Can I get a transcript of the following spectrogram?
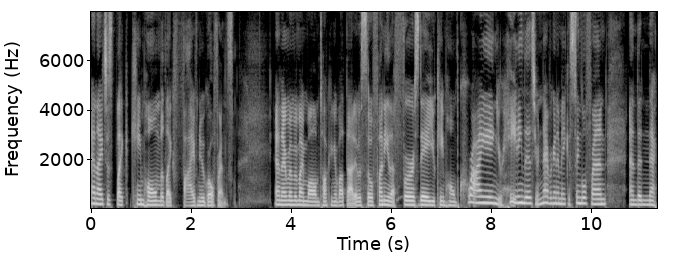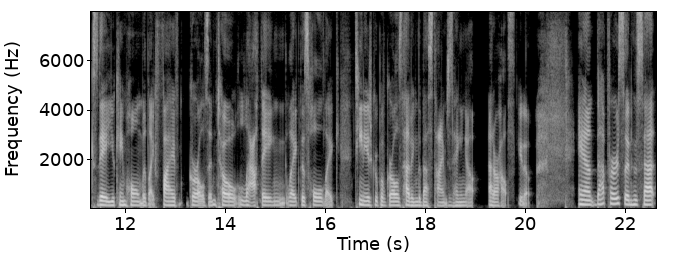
And I just like came home with like five new girlfriends. And I remember my mom talking about that. It was so funny. That first day you came home crying, you're hating this, you're never going to make a single friend. And the next day you came home with like five girls in tow, laughing, like this whole like teenage group of girls having the best time just hanging out at our house, you know. And that person who sat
